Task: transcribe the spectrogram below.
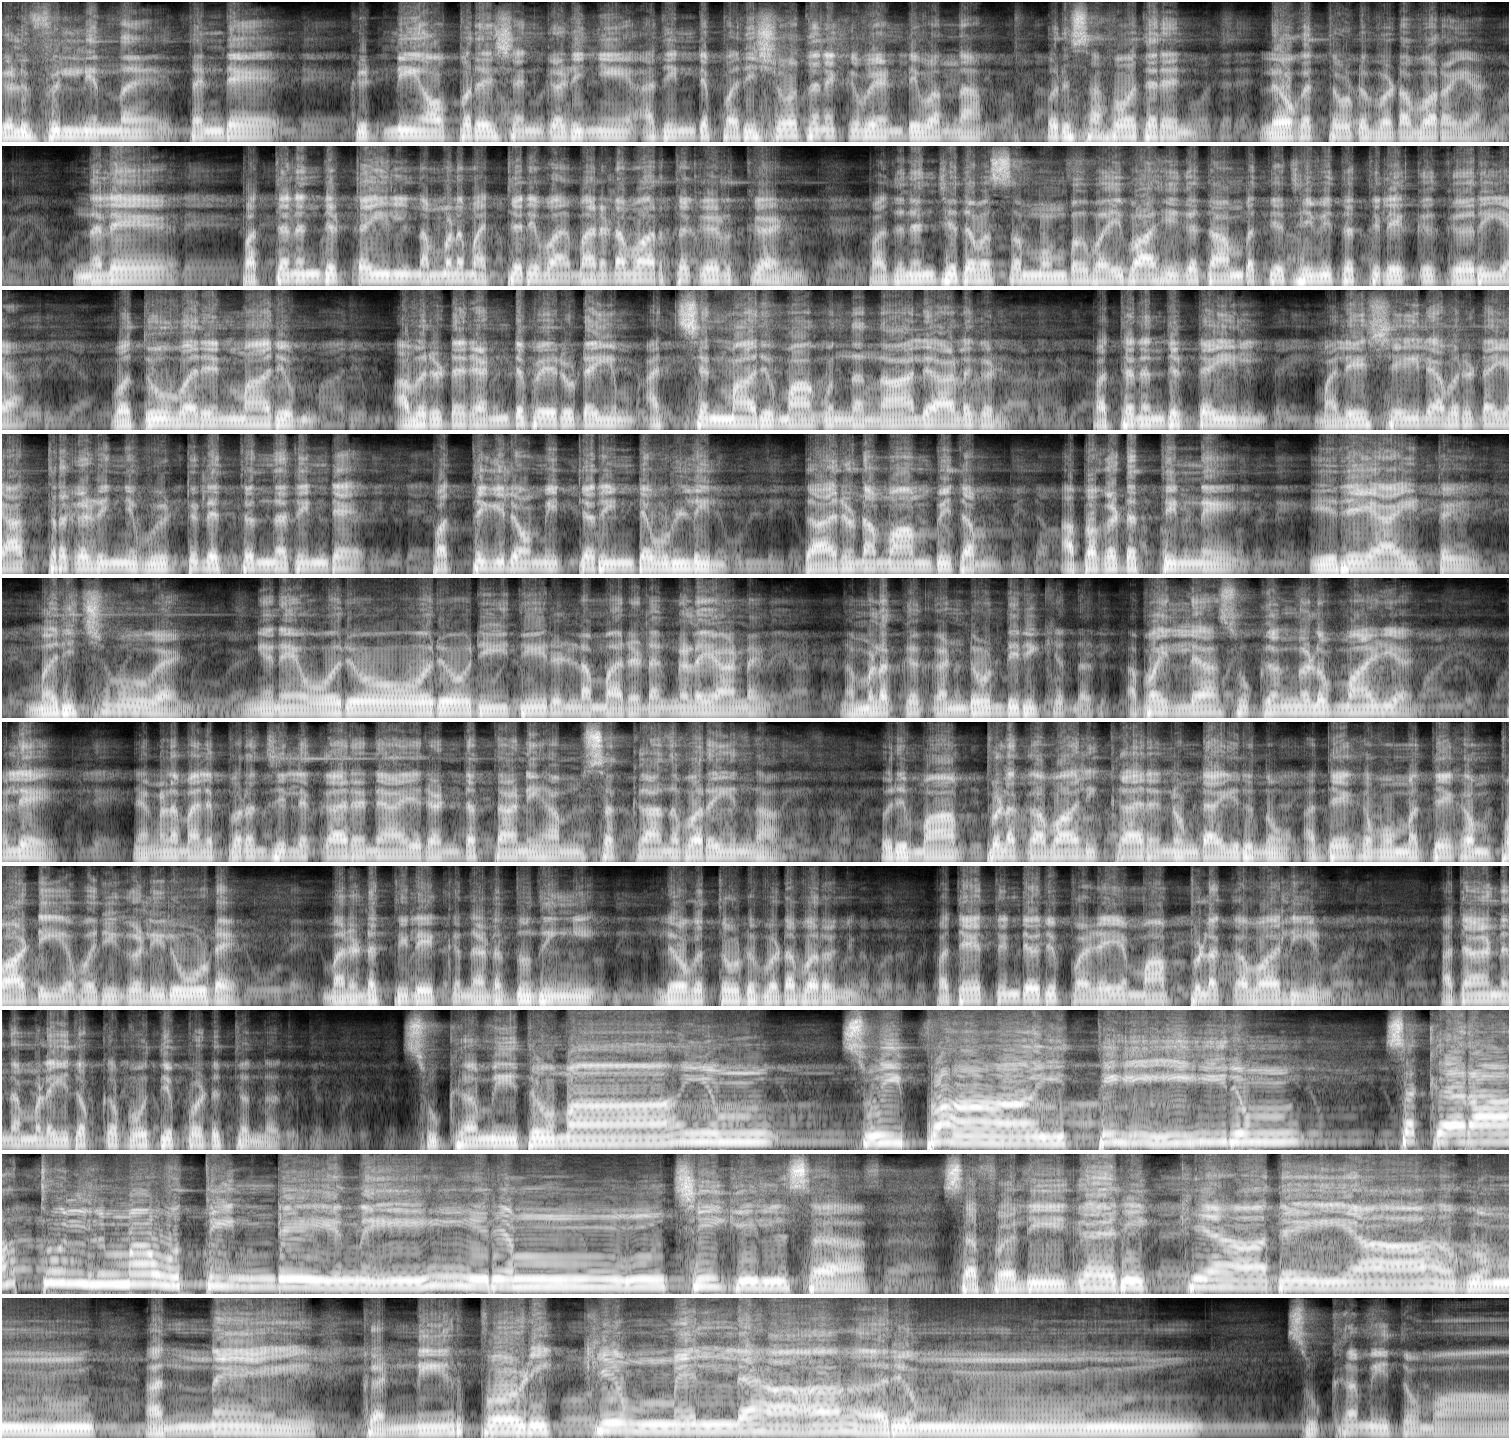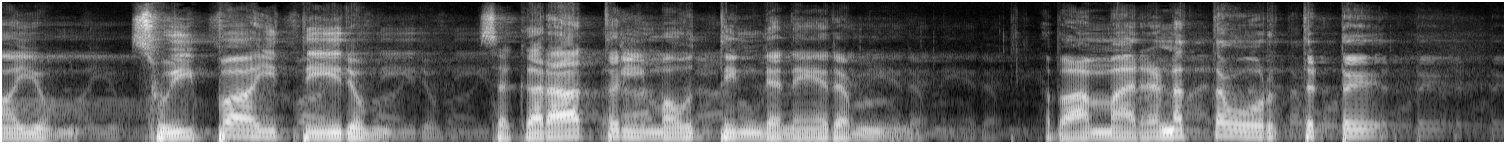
ഗൾഫിൽ നിന്ന് തന്റെ കിഡ്നി ഓപ്പറേഷൻ കഴിഞ്ഞ് അതിന്റെ പരിശോധനയ്ക്ക് വേണ്ടി വന്ന ഒരു സഹോദരൻ ലോകത്തോട് വിട പറയാണ്. ഇന്നലെ പത്തനംതിട്ടയിൽ നമ്മൾ മറ്റൊരു മരണ മരണവാർത്ത കേൾക്കാൻ പതിനഞ്ച് ദിവസം മുമ്പ് വൈവാഹിക ദാമ്പത്യ ജീവിതത്തിലേക്ക് കയറിയ വധൂവരന്മാരും അവരുടെ രണ്ടുപേരുടെയും അച്ഛന്മാരുമാകുന്ന നാല് ആളുകൾ പത്തനംതിട്ടയിൽ മലേഷ്യയിൽ അവരുടെ യാത്ര കഴിഞ്ഞ് വീട്ടിലെത്തുന്നതിന്റെ പത്ത് കിലോമീറ്ററിന്റെ ഉള്ളിൽ ദാരുണമാംവിധം അപകടത്തിന് ഇരയായിട്ട് മരിച്ചു പോകാൻ. ഇങ്ങനെ ഓരോ ഓരോ രീതിയിലുള്ള മരണങ്ങളെയാണ് നമ്മളൊക്കെ കണ്ടുകൊണ്ടിരിക്കുന്നത്. അപ്പൊ എല്ലാ സുഖങ്ങളും മാഴിയാൻ. അല്ലേ? ഞങ്ങളെ മലപ്പുറം ജില്ലക്കാരനായ രണ്ടത്താണി ഹംസക്ക എന്ന് പറയുന്ന ഒരു മാപ്പിള കവാലിക്കാരൻ ഉണ്ടായിരുന്നു. അദ്ദേഹവും അദ്ദേഹം പാടിയ വരികളിലൂടെ മരണത്തിലേക്ക് നടന്നു നീങ്ങി ലോകത്തോട് വിട പറഞ്ഞു. അദ്ദേഹത്തിന്റെ ഒരു പഴയ മാപ്പിള കവാലിയുണ്ട്. അതാണ് നമ്മളെ ഇതൊക്കെ ബോധ്യപ്പെടുത്തുന്നത്. സുഖമിതുമായും സ്വീപ്പായി തീരും സക്കറാത്തുൽ മൗത്തിന്റെ നേരം ചികിത്സ സഫലീകരിക്കാതെയാകും. അന്നേ കണ്ണീർ പൊഴിക്കും എല്ലാരും. സുഖമിതുമായും സ്വീപ്പായി തീരും സക്കറാത്തുൽ മൗത്തിന്റെ നേരം. അപ്പൊ ആ മരണത്തെ ഓർത്തിട്ട്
